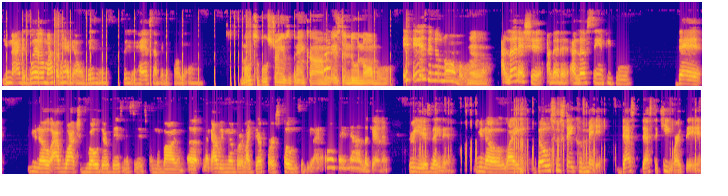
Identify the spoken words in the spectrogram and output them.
You might as well, motherfucking, have your own business so you can have something to call your own. Multiple streams of income what? is the new normal. It is the new normal. Yeah. I love that shit. I love that. I love seeing people that you know I've watched grow their businesses from the bottom up. Like I remember like their first post and be like, oh, okay, now look at them. Three years later, you know, like those who stay committed. That's that's the key right there.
